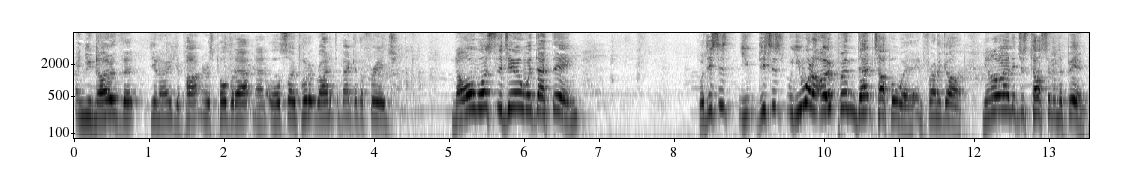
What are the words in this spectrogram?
And you know that, you know, your partner has pulled it out and also put it right at the back of the fridge. No one wants to deal with that thing. Well, this is you. This is you want to open that Tupperware in front of God. You're not allowed to just toss it in the bin.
